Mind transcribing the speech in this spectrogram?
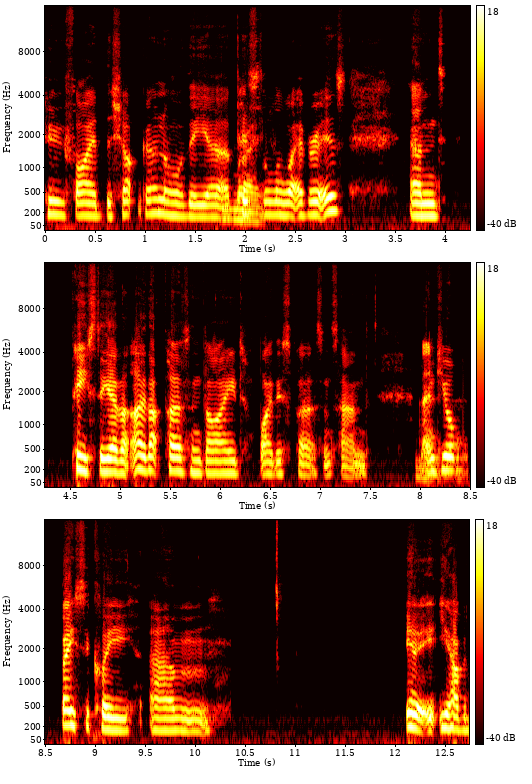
who fired the shotgun or the uh, Right. pistol or whatever it is, and piece together. Oh, that person died by this person's hand, and you're basically um, you, you have a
